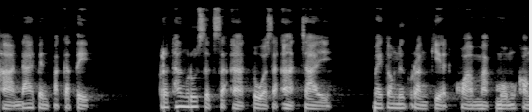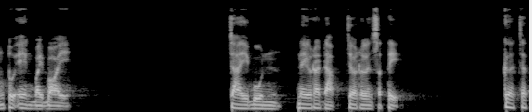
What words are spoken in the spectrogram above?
ผ่านได้เป็นปกติ กระทั่งรู้สึกสะอาดตัวสะอาดใจ ไม่ต้องนึกรังเกียจความหมักหมมของตัวเองบ่อยๆ ใจบุญในระดับเจริญสติ เกิดจาก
